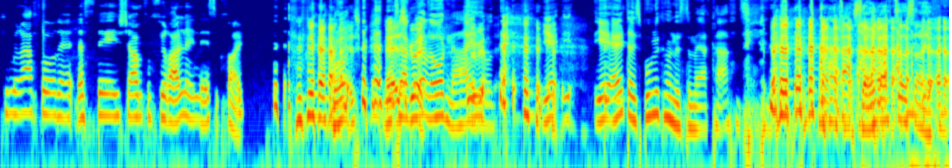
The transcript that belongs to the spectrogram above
ich mir auch der- dass der ist einfach für alle, in der sie gefällt. ja, ist, ja, ist gut. und je, je, je älter das Publikum, desto mehr kaufen sie. Soll nicht so sein.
